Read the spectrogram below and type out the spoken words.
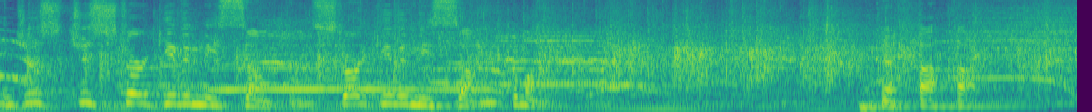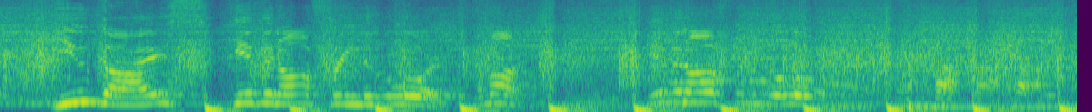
And just just start giving me something. Start giving me something. Come on. you guys give an offering to the Lord. Come on. Give an offering to the Lord.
